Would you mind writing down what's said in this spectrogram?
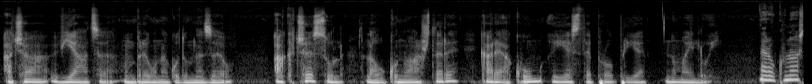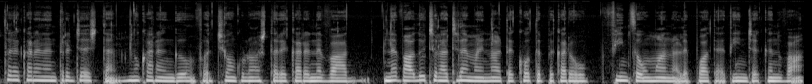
acea viață împreună cu Dumnezeu, accesul la o cunoaștere care acum îi este proprie numai Lui. Dar o cunoaștere care ne întregește, nu care îngânfă, ci o cunoaștere care ne va, ne va aduce la cele mai înalte cote pe care o ființă umană le poate atinge cândva.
